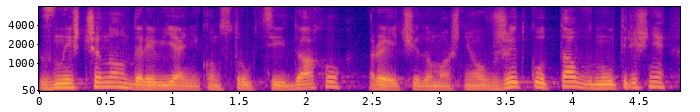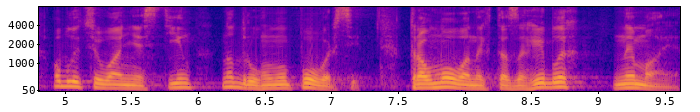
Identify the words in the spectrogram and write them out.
Знищено дерев'яні конструкції даху, речі домашнього вжитку та внутрішнє облицювання стін на другому поверсі. Травмованих та загиблих немає.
